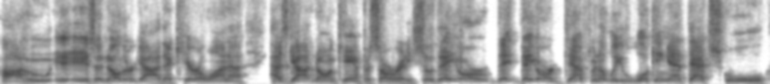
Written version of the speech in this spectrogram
uh, who is another guy that Carolina has gotten on campus already. So they are they they are definitely looking at that school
